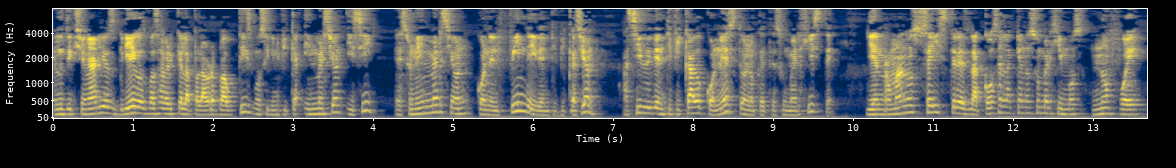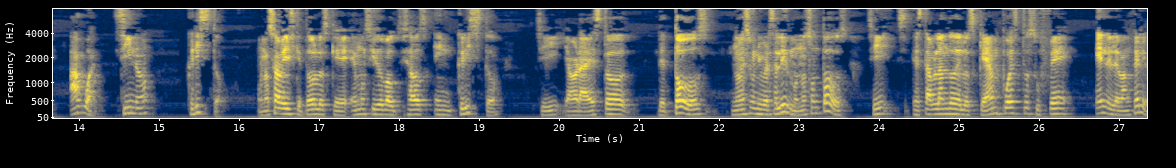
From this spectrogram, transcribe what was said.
En los diccionarios griegos vas a ver que la palabra bautismo significa inmersión y sí, es una inmersión con el fin de identificación. Has sido identificado con esto en lo que te sumergiste. Y en Romanos 6.3 la cosa en la que nos sumergimos no fue agua, sino Cristo. ¿O no sabéis que todos los que hemos sido bautizados en Cristo, ¿sí? Y ahora esto de todos no es universalismo, no son todos, ¿sí? Está hablando de los que han puesto su fe en el Evangelio.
